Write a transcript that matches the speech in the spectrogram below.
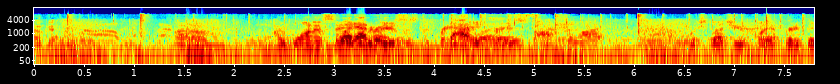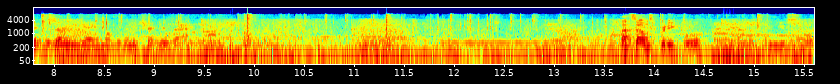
Okay. Um, I want to say Whatever it reduces the frame that rate for his was. stops a lot, which lets you play a pretty big zone game while the V trigger's active. That sounds pretty cool and, and useful.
